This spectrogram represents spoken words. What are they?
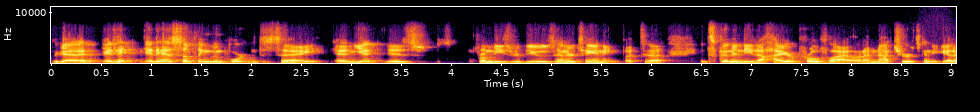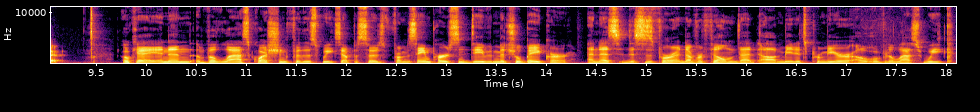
Yeah, it, it it has something important to say, and yet is from these reviews entertaining. But uh, it's going to need a higher profile, and I'm not sure it's going to get it. Okay, and then the last question for this week's episode is from the same person, David Mitchell Baker, and that's this is for another film that uh, made its premiere over the last week.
